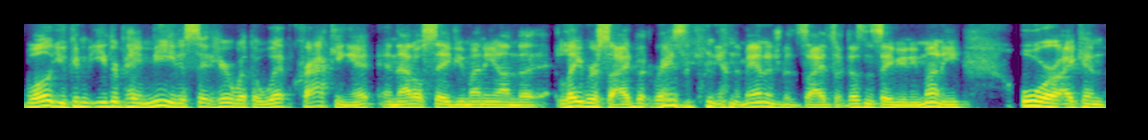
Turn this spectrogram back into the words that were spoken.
well, you can either pay me to sit here with a whip cracking it, and that'll save you money on the labor side, but raise the money on the management side. So it doesn't save you any money. Or I can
